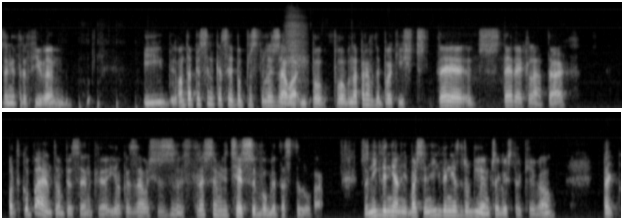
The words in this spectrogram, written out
że nie trafiłem. I on ta piosenka sobie po prostu leżała i po, po naprawdę po jakichś czter, czterech latach odkopałem tą piosenkę i okazało się, że strasznie mnie cieszy w ogóle ta stylowa. Że nigdy nie, właśnie nigdy nie zrobiłem czegoś takiego. Tak,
